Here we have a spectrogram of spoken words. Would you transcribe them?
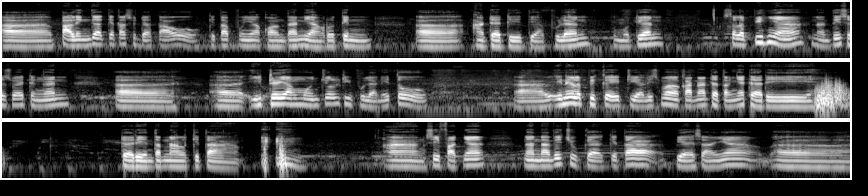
uh, paling enggak kita sudah tahu kita punya konten yang rutin uh, ada di tiap bulan. Kemudian selebihnya nanti sesuai dengan uh, uh, ide yang muncul di bulan itu. Nah, ini lebih ke idealisme karena datangnya dari dari internal kita. ah, sifatnya nah nanti juga kita biasanya uh,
